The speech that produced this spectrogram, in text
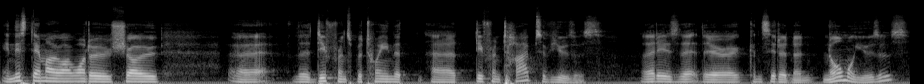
In this demo I want to show uh, the difference between the uh, different types of users. That is that they're considered normal users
